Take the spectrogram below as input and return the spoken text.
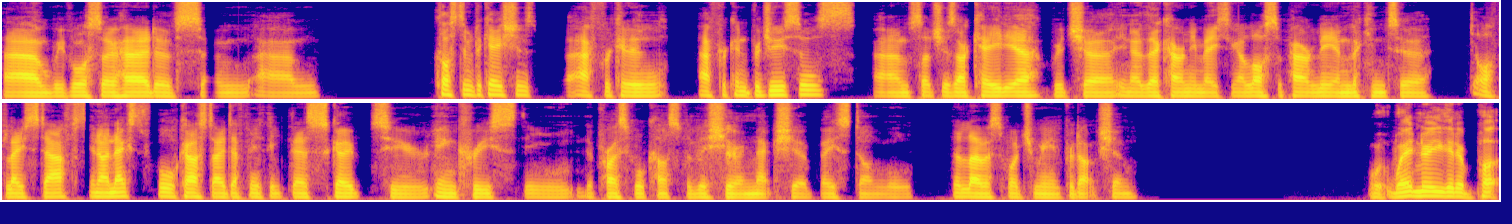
Um, we've also heard of some um, cost implications for Africa, African producers, um, such as Arcadia, which, uh, you know, they're currently making a loss apparently and looking to offload staff. In our next forecast, I definitely think there's scope to increase the, the price forecast for this year and next year based on the, the lower spodumene production. When are you going to put?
